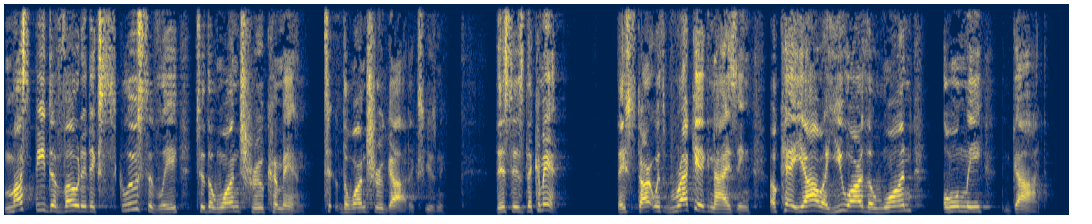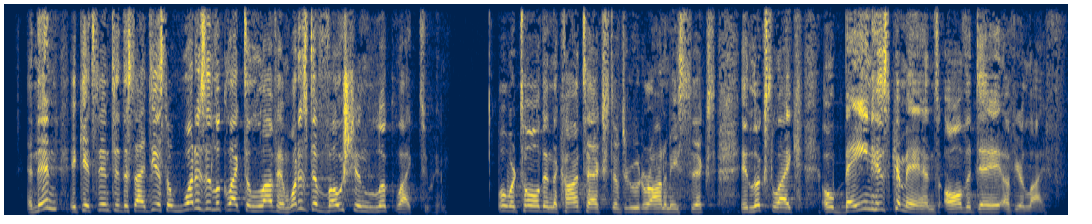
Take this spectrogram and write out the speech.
must be devoted exclusively to the one true command, the one true God, excuse me. This is the command. They start with recognizing, okay, Yahweh, you are the one only God. And then it gets into this idea. So, what does it look like to love him? What does devotion look like to him? Well, we're told in the context of Deuteronomy 6, it looks like obeying his commands all the day of your life.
